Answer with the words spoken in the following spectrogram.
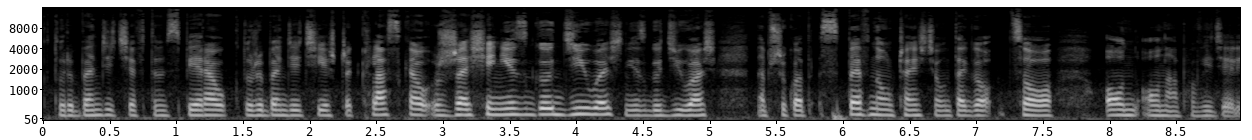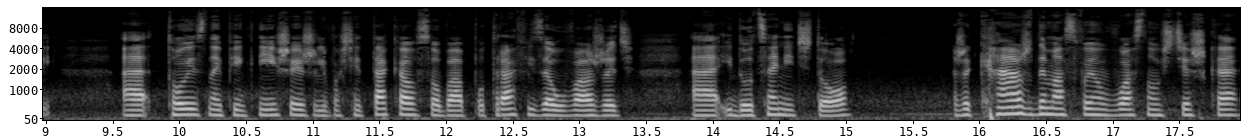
który będzie Cię w tym wspierał, który będzie Ci jeszcze klaskał, że się nie zgodziłeś, nie zgodziłaś na przykład z pewną częścią tego, co on, ona powiedzieli. E, to jest najpiękniejsze, jeżeli właśnie taka osoba potrafi zauważyć e, i docenić to, że każdy ma swoją własną ścieżkę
